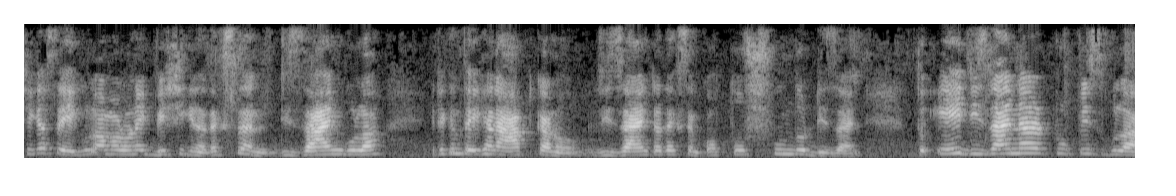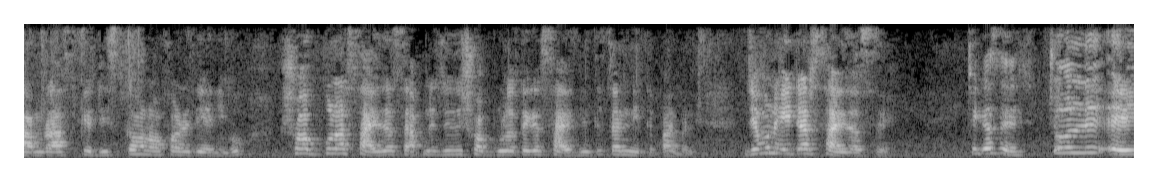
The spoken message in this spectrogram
ঠিক আছে? এগুলো আমার অনেক বেশি কিনা। দেখছেন? ডিজাইনগুলা এটা কিন্তু এখানে আটকানো। ডিজাইনটা দেখছেন? কত সুন্দর ডিজাইন তো এই ডিজাইনার টু পিসগুলো আমরা আজকে ডিসকাউন্ট অফারে দিয়ে দিব। সবগুলা সাইজ আছে। আপনি যদি সবগুলো থেকে সাইজ নিতে চান, নিতে পারবেন। যেমন এইটার সাইজ আছে। ঠিক আছে? চল্লিশ এই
